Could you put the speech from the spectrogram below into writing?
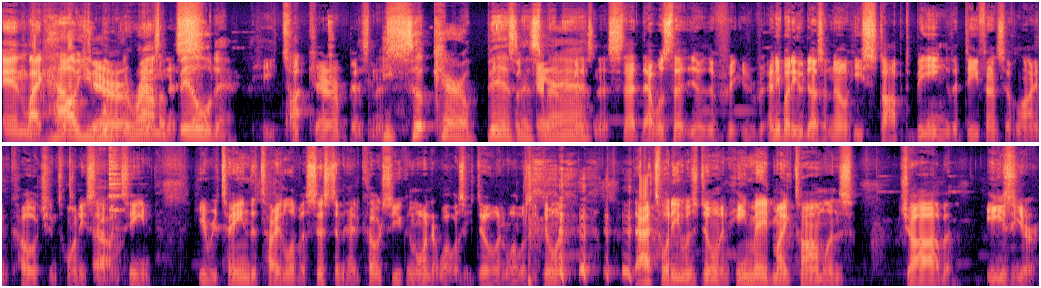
and like how you moved around the building. He took care of business. He took care of business, care man. Of business. That that was the you know, anybody who doesn't know. He stopped being the defensive line coach in 2017. He retained the title of assistant head coach. So you can wonder what was he doing? What was he doing? That's what he was doing. He made Mike Tomlin's job easier.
